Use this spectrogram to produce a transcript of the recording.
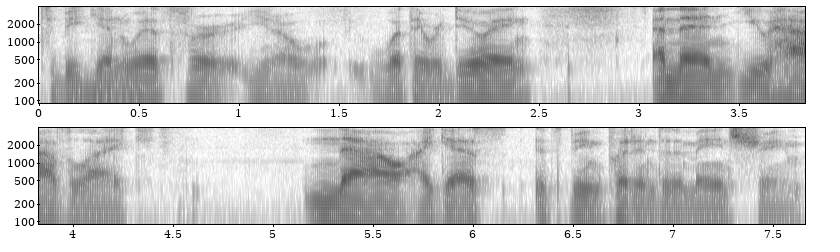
to begin Mm-hmm. with for you know what they were doing and then you have like now i guess it's being put into the mainstream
